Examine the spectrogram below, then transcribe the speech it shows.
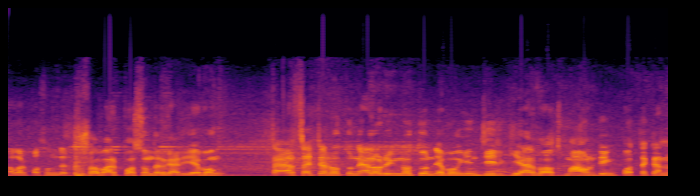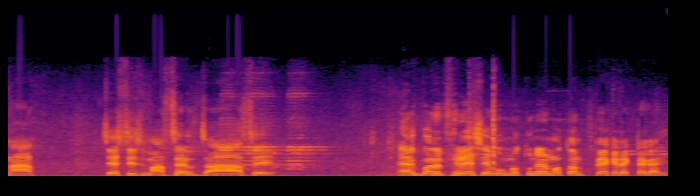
সবার পছন্দের। সবার পছন্দের গাড়ি এবং টায়ার সাইডটা নতুন অ্যালোরিং নতুন এবং ইঞ্জিন গিয়ার বক্স মাউন্টিং প্রত্যেকটা নাট চেসিস মাসেল যা আছে। একবারে ফ্রেশ এবং নতুনের মতন প্যাকেট একটা গাড়ি।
